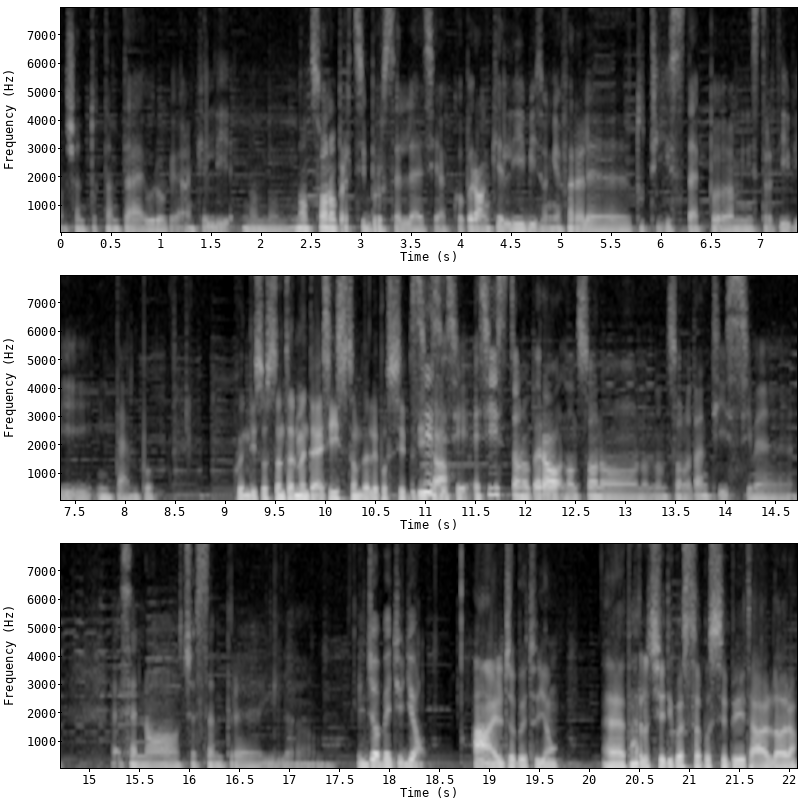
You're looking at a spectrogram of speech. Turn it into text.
uh, 180 euro, che anche lì non, non, non, sono prezzi brussellesi, ecco, però anche lì bisogna fare le, tutti gli step amministrativi in tempo. Quindi sostanzialmente esistono delle possibilità? Sì, sì, sì, esistono, però non sono, non sono tantissime, eh, se no c'è sempre il, il job étudiant. Ah, il job étudiant. Eh, parlaci di questa possibilità allora.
